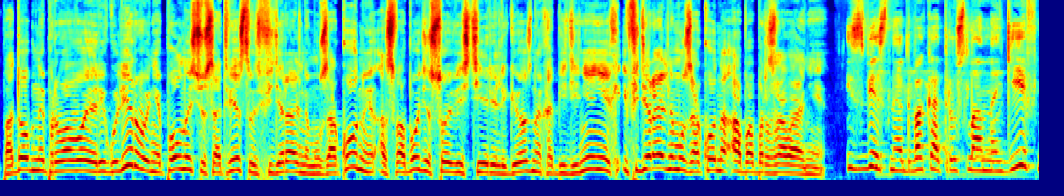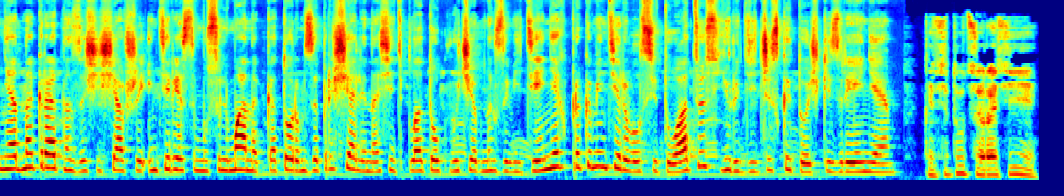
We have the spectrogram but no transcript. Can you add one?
Подобное правовое регулирование полностью соответствует федеральному закону о свободе совести и религиозных объединениях и федеральному закону об образовании. Известный адвокат Руслан Нагиев, неоднократно защищавший интересы мусульманок, которым запрещали носить платок в учебных заведениях, прокомментировал ситуацию с юридической точки зрения. Конституция России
